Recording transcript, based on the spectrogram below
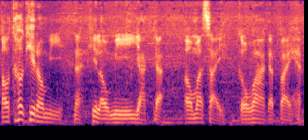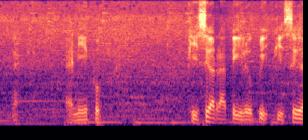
เอาเท่าที่เรามีนะที่เรามีอยากจะเอามาใส่ก็ว่ากันไปฮะนะอันนี้พวกผีเสื้อราตรีหรือปีผีเสื้อ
